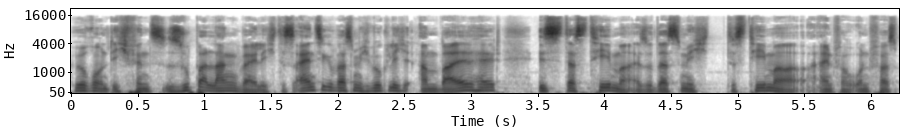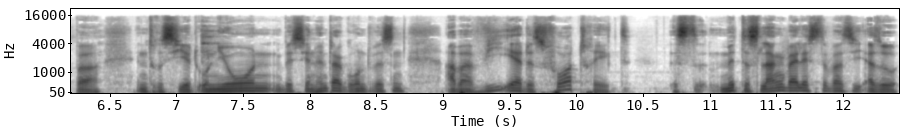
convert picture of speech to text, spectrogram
höre und ich finde es super langweilig. Das Einzige, was mich wirklich am Ball hält, ist das Thema. Also dass mich das Thema einfach unfassbar interessiert. Union, ein bisschen Hintergrundwissen. Aber wie er das vorträgt, ist mit das langweiligste, was ich, also,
